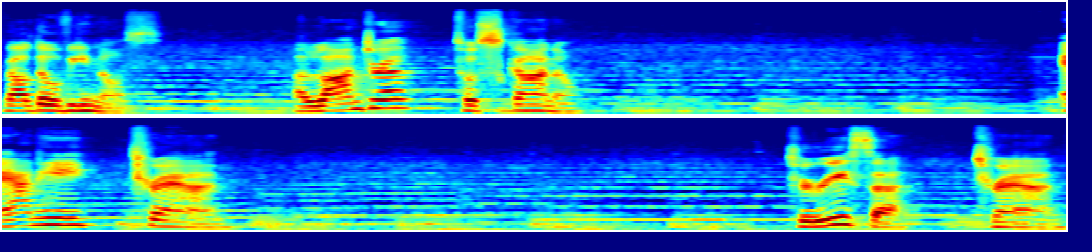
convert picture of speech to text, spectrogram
Valdovinos, Alondra Toscano, Annie Tran, Teresa Tran,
